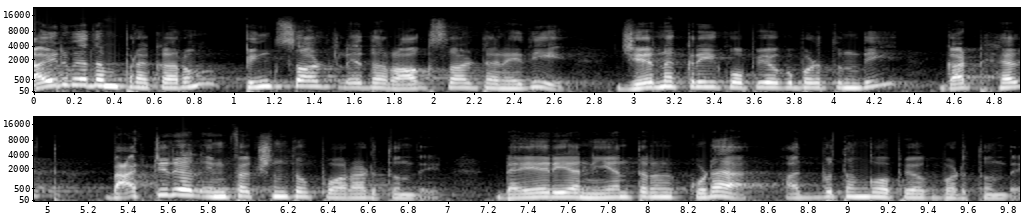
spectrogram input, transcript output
ఆయుర్వేదం ప్రకారం పింక్ సాల్ట్ లేదా రాక్ సాల్ట్ అనేది జీర్ణక్రియకు ఉపయోగపడుతుంది. గట్ హెల్త్ బ్యాక్టీరియల్ ఇన్ఫెక్షన్తో పోరాడుతుంది. డయేరియా నియంత్రణకు కూడా అద్భుతంగా ఉపయోగపడుతుంది.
